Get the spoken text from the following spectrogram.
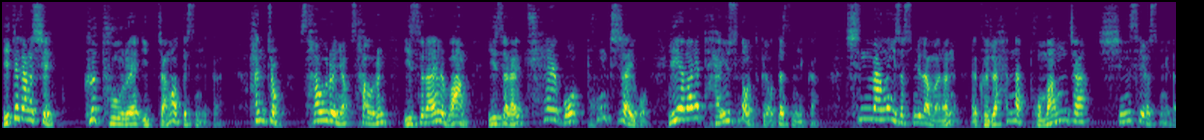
이때 당시 그 둘의 입장은 어땠습니까? 한쪽 사울은요, 사울은 이스라엘 왕, 이스라엘 최고 통치자이고 이에 반해 다윗은 어떻게 어떻습니까? 신망은 있었습니다만은 그저 한낱 도망자 신세였습니다.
